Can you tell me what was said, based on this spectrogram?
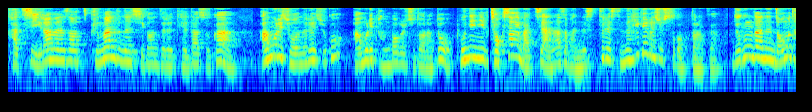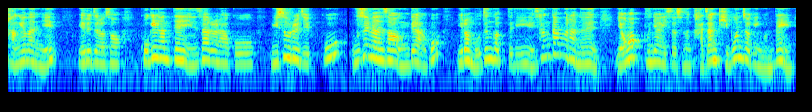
같이 일하면서 그만두는 직원들의 대다수가 아무리 조언을 해주고 아무리 방법을 주더라도 본인이 적성에 맞지 않아서 받는 스트레스는 해결해 줄 수가 없더라고요. 누군가는 너무 당연한 일, 예를 들어서 고객한테 인사를 하고 미소를 짓고 웃으면서 응대하고 이런 모든 것들이 상담을 하는 영업 분야에 있어서는 가장 기본적인 건데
